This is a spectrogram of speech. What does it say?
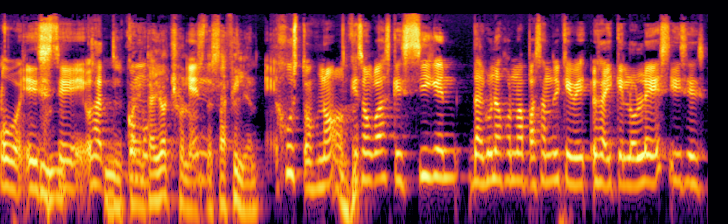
o este, o sea, el como 48 los en- desafilian. justo, ¿no? Que son cosas que siguen de alguna forma pasando y que, o sea, y que lo lees y dices,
